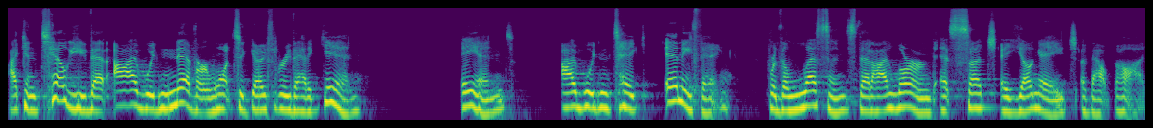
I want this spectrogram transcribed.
I can tell you that I would never want to go through that again. And I wouldn't take anything for the lessons that I learned at such a young age about God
